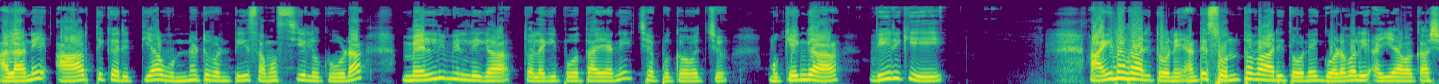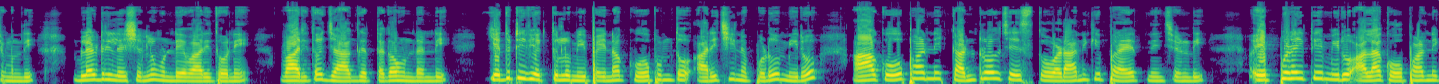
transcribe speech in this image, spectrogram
అలానే ఆర్థిక రీత్యా ఉన్నటువంటి సమస్యలు కూడా మెల్లిమెల్లిగా తొలగిపోతాయని చెప్పుకోవచ్చు. ముఖ్యంగా వీరికి అయిన వారితోనే అంటే సొంత వారితోనే గొడవలు అయ్యే అవకాశం ఉంది. బ్లడ్ రిలేషన్లు ఉండే వారితోనే వారితో జాగ్రత్తగా ఉండండి. ఎదుటి వ్యక్తులు మీపైన కోపంతో అరిచినప్పుడు మీరు ఆ కోపాన్ని కంట్రోల్ చేసుకోవడానికి ప్రయత్నించండి. ఎప్పుడైతే మీరు అలా కోపాన్ని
